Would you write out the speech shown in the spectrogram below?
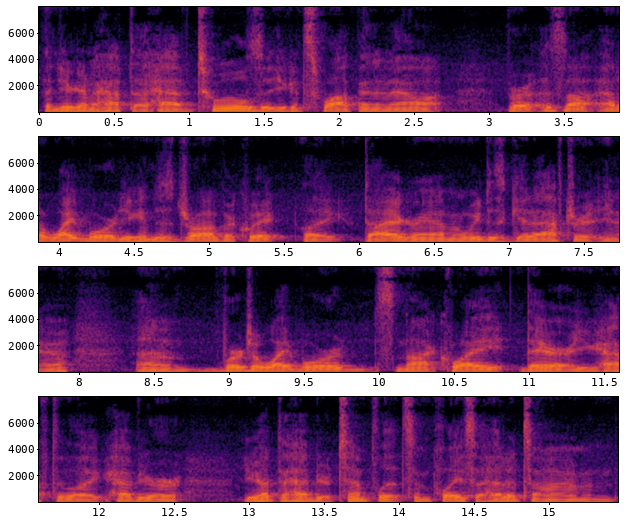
then you're going to have to have tools that you can swap in and out it's not at a whiteboard you can just draw up a quick like diagram and we just get after it you know um, virtual whiteboard's not quite there. You have to like have your you have to have your templates in place ahead of time, and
